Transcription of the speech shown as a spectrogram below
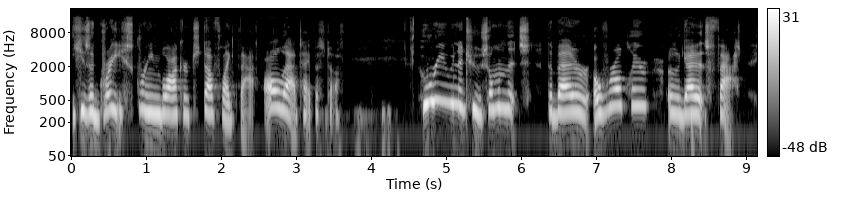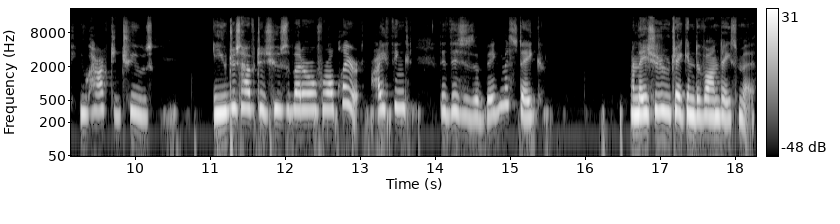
he's a great screen blocker stuff like that all that type of stuff who are you going to choose someone that's the better overall player or the guy that's fast. You have to choose. You just have to choose the better overall player. I think that this is a big mistake, and they should have taken DeVonta Smith.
